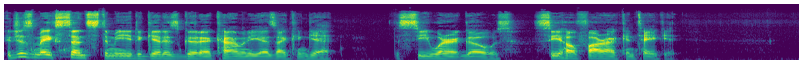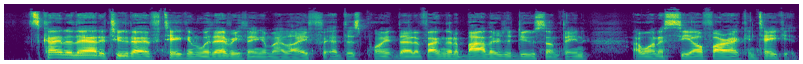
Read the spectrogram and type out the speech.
It just makes sense to me to get as good at comedy as I can get, to see where it goes, see how far I can take it. It's kind of the attitude I've taken with everything in my life at this point that if I'm going to bother to do something, I want to see how far I can take it.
